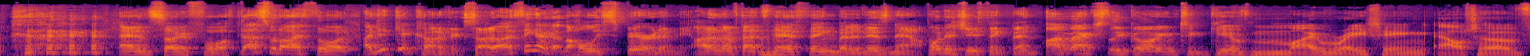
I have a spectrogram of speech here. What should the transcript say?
and so forth. That's what I thought. I did get kind of excited. I think I got the Holy Spirit in me. I don't know if that's mm-hmm. their thing, but it is now. What did you think, Ben? I'm actually going to give my rating out of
